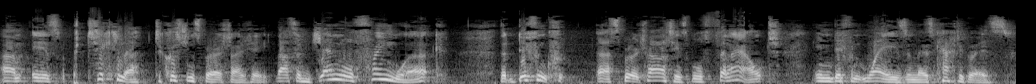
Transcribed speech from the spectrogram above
um, is particular to Christian spirituality. That's a general framework that different uh, spiritualities will fill out in different ways in those categories.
